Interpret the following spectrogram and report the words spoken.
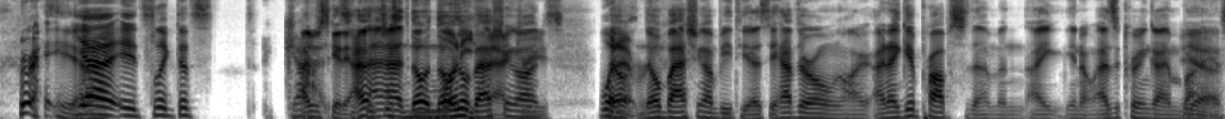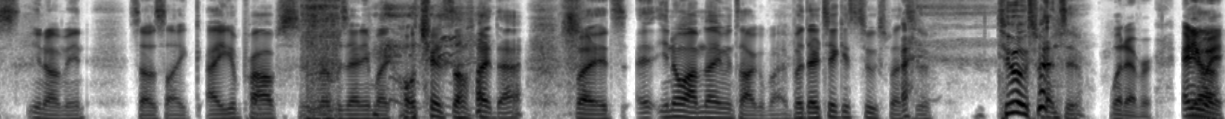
right? yeah. it's like that's. God, I'm just kidding. I- I- just no- no- no bashing on- factories. Whatever. No, no bashing on BTS. They have their own art, and I give props to them. And I, you know, as a Korean guy, I'm Yeah. biased. You know what I mean? So it's like I give props to representing my culture and stuff like that. But it's, uh, you know, I'm not even talking about it. But their tickets too expensive, too expensive. Whatever. Anyway,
